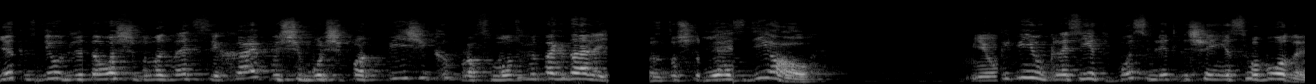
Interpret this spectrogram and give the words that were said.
Я это сделал для того, чтобы нагнать все хайп, еще больше подписчиков, просмотров и так далее. За то, что я сделал. Мне как минимум грозит 8 лет лишения свободы.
